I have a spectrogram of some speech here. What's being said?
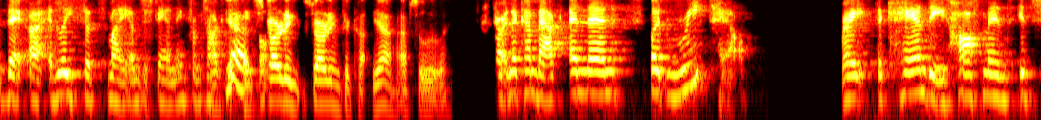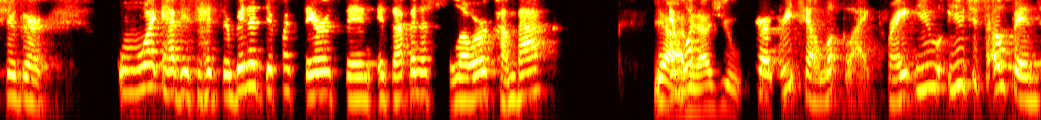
they, uh, at least that's my understanding from talking yeah, to people. starting starting to come yeah, absolutely starting to come back. And then, but retail, right? The candy, Hoffman's, it's sugar. What have you, has there been a difference there? Has been, is that been a slower comeback? Yeah, and I mean, as you retail look like, right? You you just opened.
